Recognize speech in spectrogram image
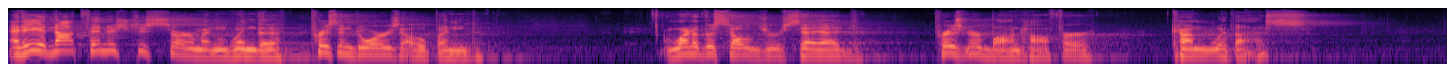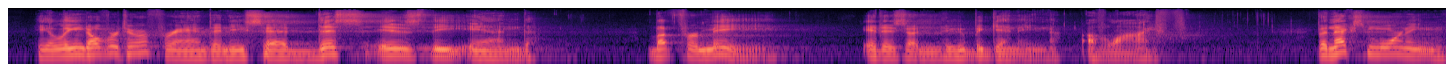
And he had not finished his sermon when the prison doors opened. One of the soldiers said, Prisoner Bonhoeffer, come with us. He leaned over to a friend and he said, This is the end, but for me, it is a new beginning of life. The next morning,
